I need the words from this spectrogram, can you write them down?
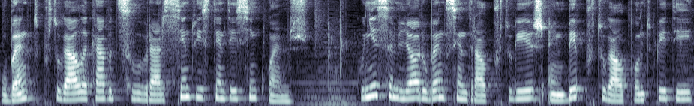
O Banco de Portugal acaba de celebrar 175 anos. Conheça melhor o Banco Central Português em bportugal.pt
